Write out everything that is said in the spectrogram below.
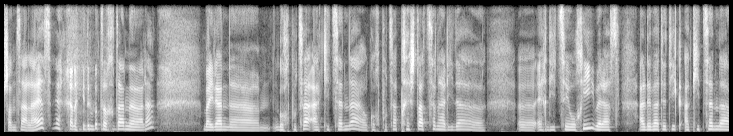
xantza ala ez, eh, jana idut hortan, uh, ala. Bairan, uh, gorputza akitzen da, gorputza prestatzen ari da uh, erditze hori, beraz, alde batetik akitzen da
